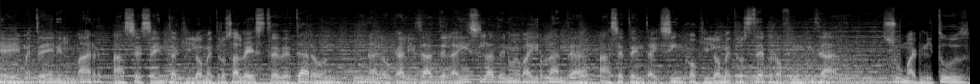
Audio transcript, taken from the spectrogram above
GMT en el mar, a 60 kilómetros al este de Taron, una localidad de la isla de Nueva Irlanda, a 75 kilómetros de profundidad. Su magnitud,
